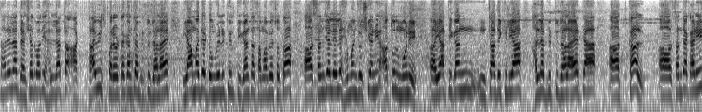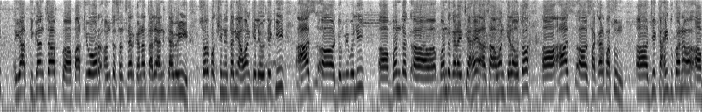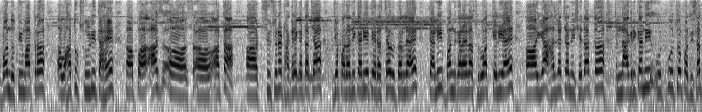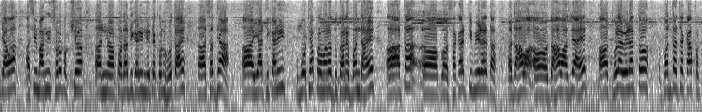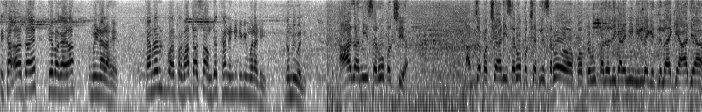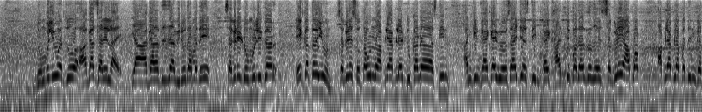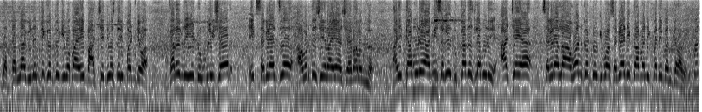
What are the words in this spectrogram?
झालेल्या दहशतवादी हल्ल्यात अठ्ठावीस पर्यटकांचा मृत्यू झाला आहे. यामध्ये डोंबिवलीतील तिघांचा समावेश होता. संजय लेले हेमंत जोशी आणि अतुल मोने या तिघांचा देखील या हल्ल्यात मृत्यू झाला आहे. त्या काल संध्याकाळी या तिघांचा पार्थिवावर अंत्यसंस्कार करण्यात आले आणि त्यावेळी सर्वपक्षीय नेत्यांनी आवाहन केले होते की आज डोंबिवली बंद बंद करायचे आहे असं आवाहन केलं होतं. आज सकाळपासून जे काही दुकानं बंद होती मात्र वाहतूक सुरळीत आहे. प आज स- आता शिवसेना ठाकरे गटाच्या जे पदाधिकारी आहे ते रस्त्यावर उतरले आहे त्यांनी बंद करायला सुरुवात केली आहे. या हल्ल्याच्या निषेधात नागरिकांनी उत्स्फूर्त प्रतिसाद द्यावा अशी मागणी सर्वपक्ष पदाधिकारी नेत्याकडून होत आहे. सध्या या ठिकाणी मोठ्या प्रमाणात दुकाने बंद आहे. आता सकाळची वेळ आहे दहा वा दहा वाजले आहे. थोड्या वेळात बंदाचा काय प्रतिसाद आहे ते बघायला मिळणार आहे. Cameraman Prabhatdas Amjad Khan N D T V Marathi Dombivli. आज आम्ही सर्व पक्षीय आमचा पक्ष आणि सर्व पक्षातले सर्व प प्रमुख पदाधिकाऱ्यांनी निर्णय घेतलेला आहे की आज या डोंबिवलीवर जो आघात झालेला आहे या आघाताच्या विरोधामध्ये सगळे डोंबिवलीकर एकत्र येऊन सगळे स्वतःहून आपल्या आपल्या दुकानं असतील आणखीन काय काय व्यवसायाचे असतील काही खाद्यपदार्थ सगळे आपाप आपल्या आपल्या पद्धतीने करतात. त्यांना विनंती करतो की बाबा हे आजचे दिवस तरी बंद ठेवा. कारण हे डोंबिवली शहर एक सगळ्यांचं आवडतं शहर आहे या शहरामधलं. आणि त्यामुळे आम्ही सगळे दुःखात असल्यामुळे आजच्या या सगळ्याला आव्हान करतो की बाबा सगळ्यांनी प्रामाणिकपणे बंद करावे.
